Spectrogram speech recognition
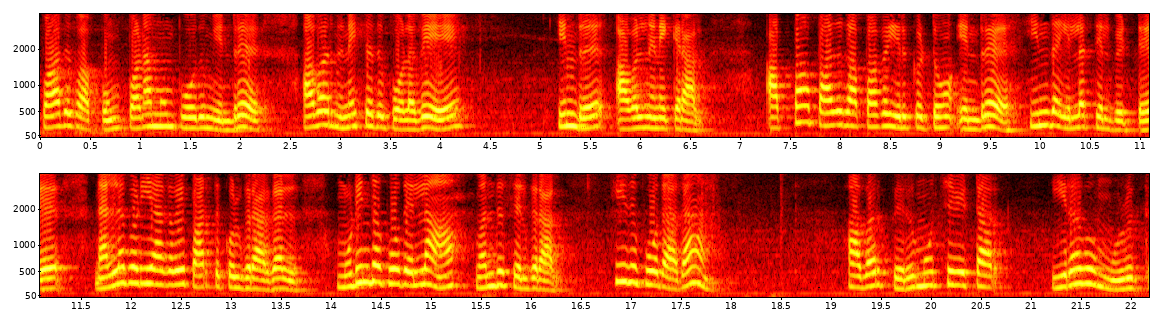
பாதுகாப்பும் பணமும் போதும் என்று அவர் நினைத்தது போலவே இன்று அவள் நினைக்கிறாள். அப்பா பாதுகாப்பாக இருக்கட்டும் என்று இந்த இல்லத்தில் விட்டு நல்லபடியாகவே பார்த்து கொள்கிறார்கள். முடிந்த போதெல்லாம் வந்து செல்கிறாள். இது போதாதான் அவர் பெருமூச்சு விட்டார். இரவு முழுக்க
